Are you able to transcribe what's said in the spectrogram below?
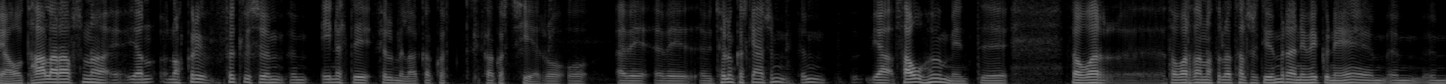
Já, og talar af svona, já, nokkru fullvisum um, einelti fjölmjöla gagvart sér og, og ef við, ef við, ef við tölum kannski aðeins um, um já, þá hugmynd e, þá var, þá var það náttúrulega talsvægt í umræðinni vikunni um, um, um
